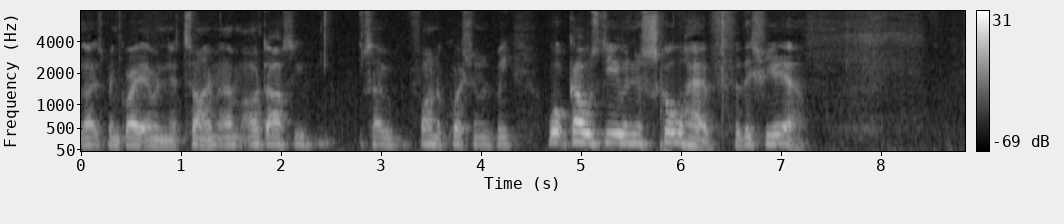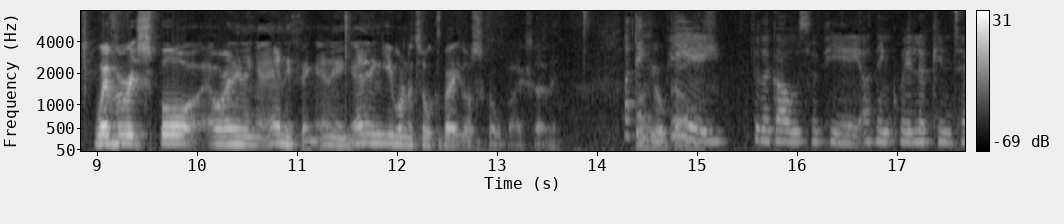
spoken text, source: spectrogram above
like it's been great having your time. Um, I'd ask you. So, final question would be: What goals do you and your school have for this year? Whether it's sport or anything, anything, anything, anything you want to talk about your school, basically. I think PE goals? for the goals for PE. I think we're looking to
